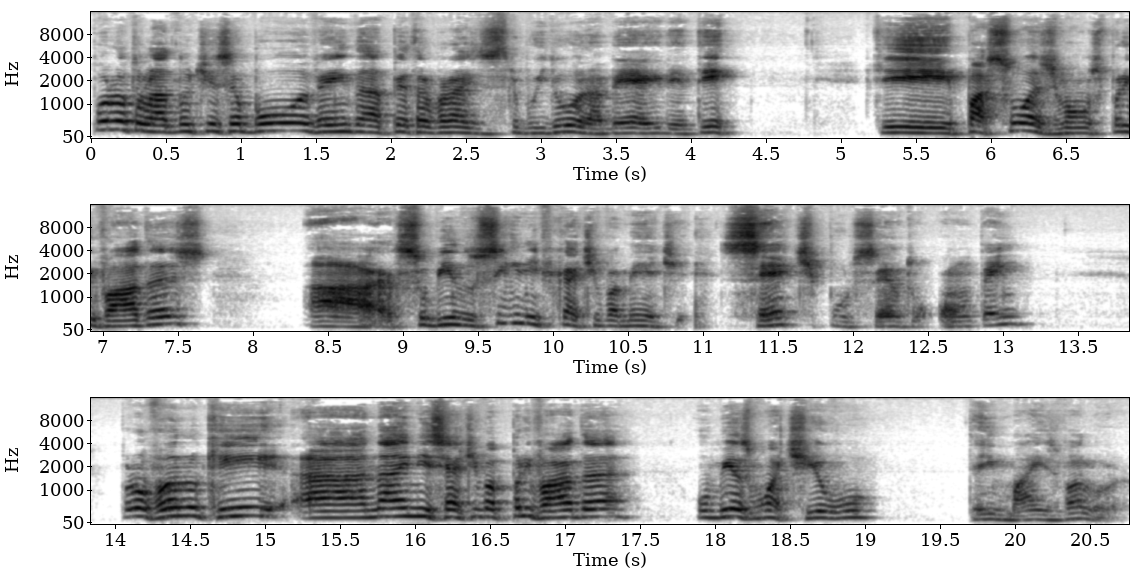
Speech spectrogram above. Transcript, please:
Por outro lado, notícia boa vem da Petrobras Distribuidora, a BRDT, que passou às mãos privadas, subindo significativamente 7% ontem, provando que na iniciativa privada o mesmo ativo tem mais valor.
